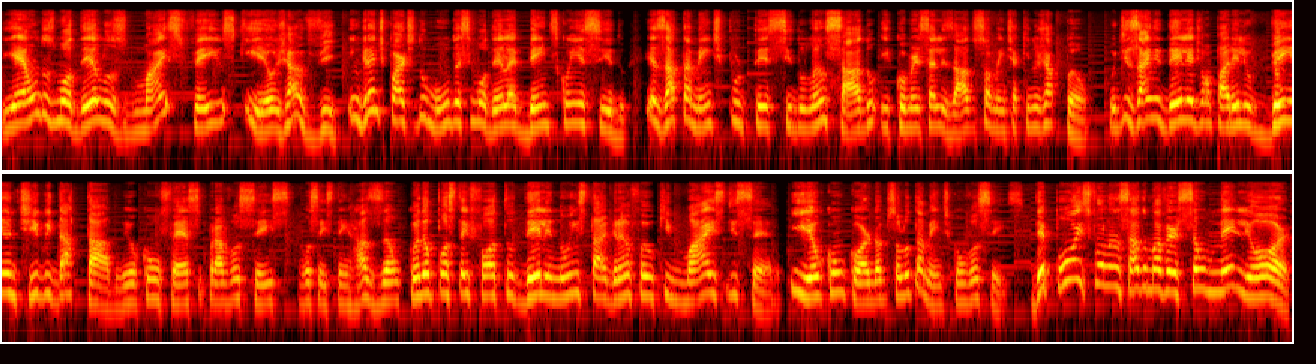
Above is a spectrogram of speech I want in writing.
e é um dos modelos mais feios que eu já vi. Em grande parte do mundo esse modelo é bem desconhecido, exatamente por ter sido lançado e comercializado somente aqui no Japão. O design dele é de um aparelho bem antigo e datado, eu confesso para vocês, vocês têm razão. Quando eu postei foto dele no Instagram foi o que mais disseram, e eu concordo absolutamente com vocês. Depois foi lançada uma versão melhor,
